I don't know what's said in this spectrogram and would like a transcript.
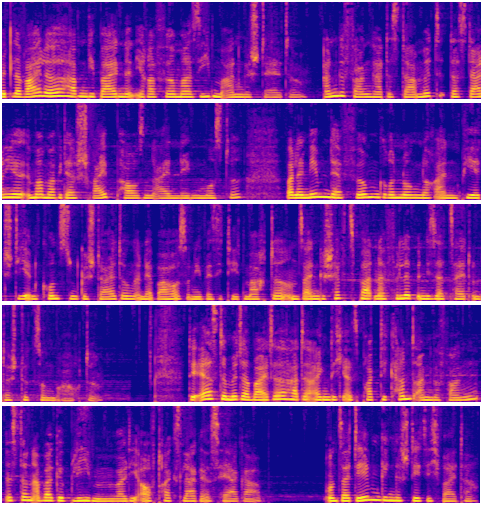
Mittlerweile haben die beiden in ihrer Firma sieben Angestellte. Angefangen hat es damit, dass Daniel immer mal wieder Schreibpausen einlegen musste, weil er neben der Firmengründung noch einen PhD in Kunst und Gestaltung an der Bauhaus-Universität machte und sein Geschäftspartner Philipp in dieser Zeit Unterstützung brauchte. Der erste Mitarbeiter hatte eigentlich als Praktikant angefangen, ist dann aber geblieben, weil die Auftragslage es hergab. Und seitdem ging es stetig weiter.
